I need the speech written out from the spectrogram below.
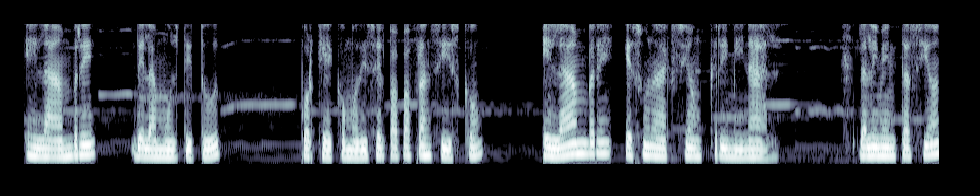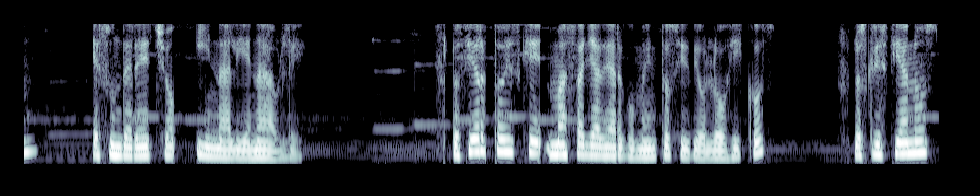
el hambre de la multitud, porque como dice el Papa Francisco, el hambre es una acción criminal. La alimentación es un derecho inalienable. Lo cierto es que, más allá de argumentos ideológicos, los cristianos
